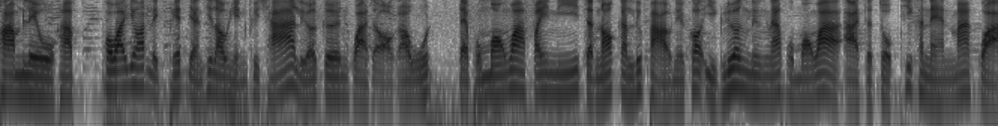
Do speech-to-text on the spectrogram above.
ความเร็วครับ เพราะว่ายอดเหล็กเพชรอย่างที่เราเห็นคือช้าเหลือเกินกว่าจะออกอาวุธ แต่ผมมองว่าไฟนี้จะน็อกกันหรือเปล่าเนี่ยก็อีกเรื่องหนึ่งนะผมมองว่าอาจจะจบที่คะแนนมากกว่า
